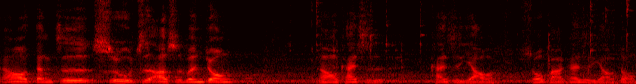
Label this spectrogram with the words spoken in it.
然后等至十五至二十分钟，然后开始开始摇手把开始摇动，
